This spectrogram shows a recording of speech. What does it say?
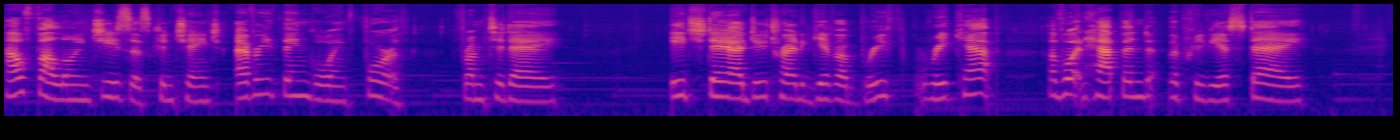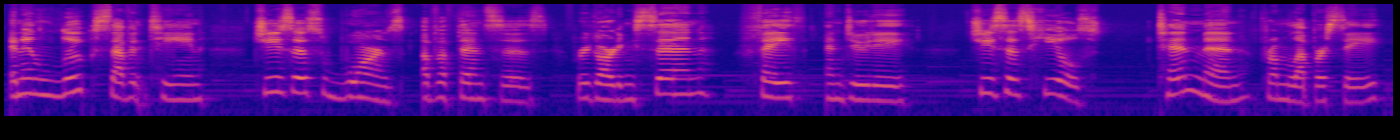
how following Jesus can change everything going forth from today. Each day, I do try to give a brief recap of what happened the previous day. And in Luke 17, Jesus warns of offenses regarding sin, faith, and duty. Jesus heals 10 men from leprosy,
